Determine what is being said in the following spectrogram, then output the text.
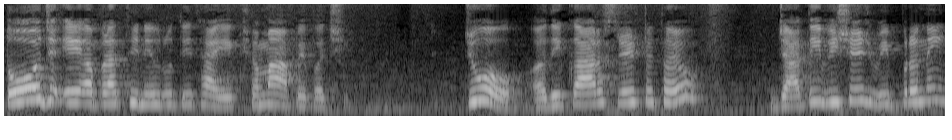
તો જ એ અપરાધથી નિવૃત્તિ થાય, એ ક્ષમા આપે પછી. જુઓ, અધિકાર શ્રેષ્ઠ થયો. જાતિ વિશેષ વિપ્ર નહીં.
